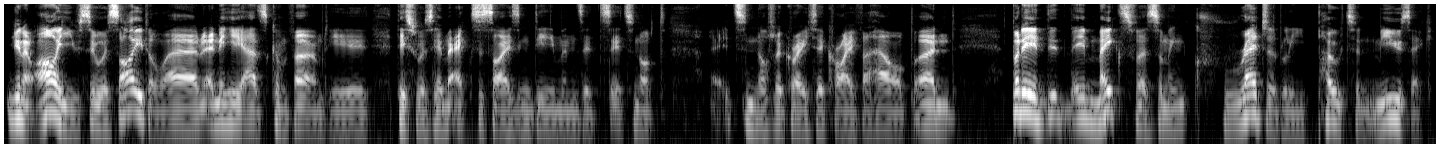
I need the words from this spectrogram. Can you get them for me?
You know, are you suicidal? Uh, and he has confirmed he this was him exercising demons. It's it's not it's not a greater cry for help. And but it it makes for some incredibly potent music.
